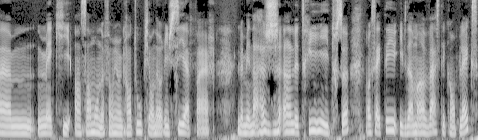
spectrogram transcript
euh, mais qui ensemble on a formé un grand tout puis on a réussi à faire le ménage, hein, le tri et tout ça. Donc ça a été évidemment vaste et complexe,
